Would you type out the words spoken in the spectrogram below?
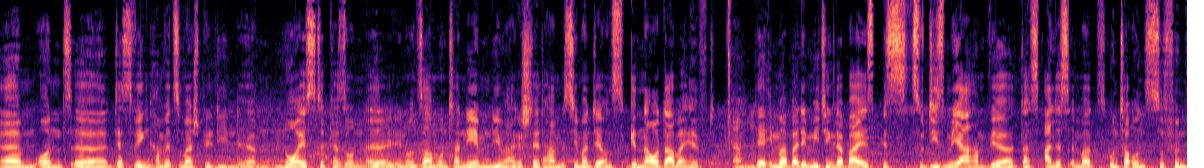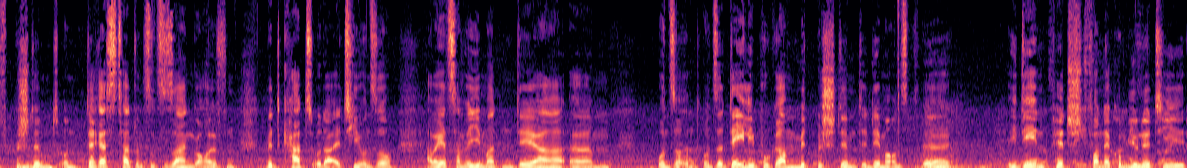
Ähm, und äh, deswegen haben wir zum Beispiel die ähm, neueste Person äh, in unserem Unternehmen, die wir angestellt haben, ist jemand, der uns genau dabei hilft. Ah. Der immer bei dem Meeting dabei ist. Bis zu diesem Jahr haben wir das alles immer unter uns zu fünf Mhm. bestimmt und der Rest hat uns sozusagen geholfen mit Cut oder IT und so. Aber jetzt haben wir jemanden, der ähm, unseren, unser Daily-Programm mitbestimmt, indem er uns äh, Ideen pitcht von der Community,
